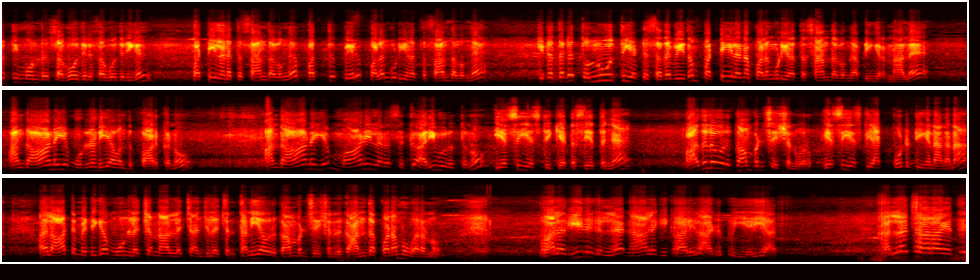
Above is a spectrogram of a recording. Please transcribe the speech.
நாற்பத்தி மூன்று சகோதர சகோதரிகள் பட்டியலினத்தை சார்ந்தவங்க பத்து பேர் பழங்குடி இனத்தை சார்ந்தவங்க. கிட்டத்தட்ட தொண்ணூத்தி எட்டு சதவீதம் பட்டியலின பழங்குடி இனத்தை சார்ந்தவங்க அப்படிங்கறதுனால அந்த ஆணையம் உடனடியா வந்து பார்க்கணும். அந்த ஆணையம் மாநில அரசுக்கு அறிவுறுத்தணும். எஸ்சி எஸ்டி கேட்ட சேர்த்துங்க. அதுல ஒரு காம்பன்சேஷன் வரும். எஸ்சி எஸ்டி ஆக்ட் போட்டுட்டீங்கன்னாங்கன்னா அதுல ஆட்டோமேட்டிக்கா மூணு லட்சம் நாலு லட்சம் அஞ்சு லட்சம் தனியா ஒரு காம்பன்சேஷன் இருக்கு. அந்த பணமும் வரணும். பல வீடுகள்ல நாளைக்கு காலையில அடுப்பு எரியாது. கள்ளச்சாராயத்தை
